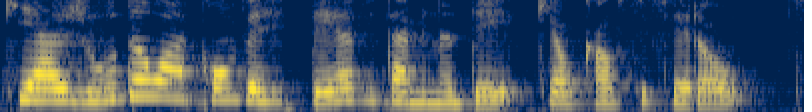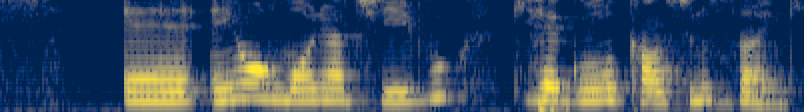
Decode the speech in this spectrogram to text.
que ajudam a converter a vitamina D, que é o calciferol, é, em um hormônio ativo que regula o cálcio no sangue.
